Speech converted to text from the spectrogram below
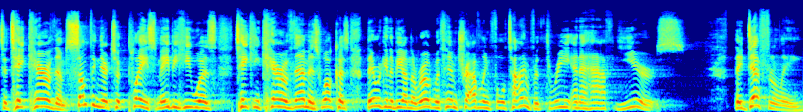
to take care of them. Something there took place. Maybe he was taking care of them as well because they were going to be on the road with him traveling full time for three and a half years. They definitely,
